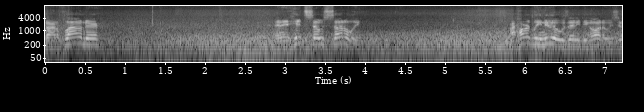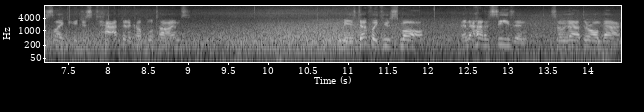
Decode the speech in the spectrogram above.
Got a flounder. And it hit so subtly. I hardly knew there was anything on it. It was just like, it just tapped it a couple times. I mean, it's definitely too small and out of season, so we gotta throw them back.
